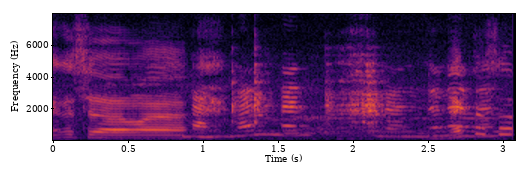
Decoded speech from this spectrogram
Neko sa mga... Dan, dan, dan. Dan.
